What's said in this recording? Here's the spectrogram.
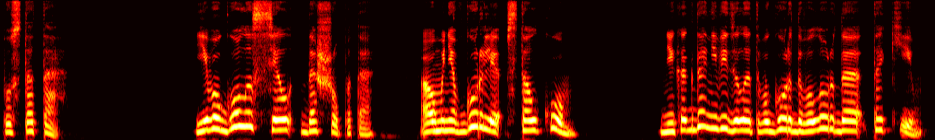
Пустота. Его голос сел до шепота, а у меня в горле встал ком. Никогда не видел этого гордого лорда таким —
